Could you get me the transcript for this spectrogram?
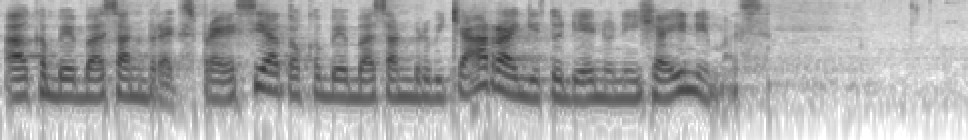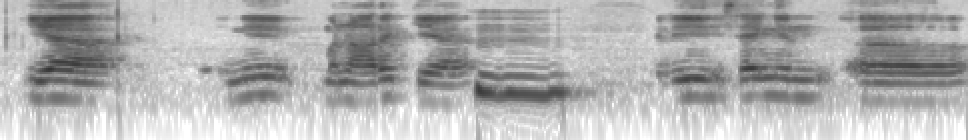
uh, kebebasan berekspresi atau kebebasan berbicara gitu di Indonesia ini Mas. Ya, ini menarik ya. Mm -hmm. Jadi saya ingin uh,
